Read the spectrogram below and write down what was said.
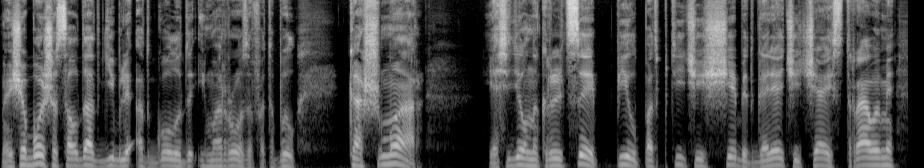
Но еще больше солдат гибли от голода и морозов. Это был кошмар. Я сидел на крыльце, пил под птичий щебет горячий чай с травами —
